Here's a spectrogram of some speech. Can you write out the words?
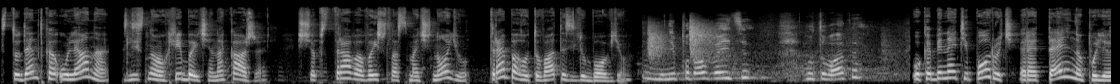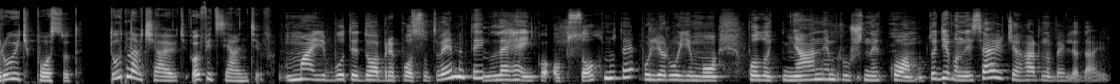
Студентка Уляна з лісного хлібичина каже, щоб страва вийшла смачною, треба готувати з любов'ю. Мені подобається готувати. У кабінеті поруч ретельно полірують посуд. Тут навчають офіціантів. Має бути добре посуд вимитий, легенько обсохнути, поліруємо полотняним рушником. Тоді вони сяючи гарно виглядають.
